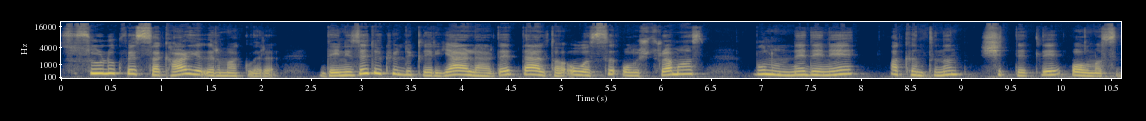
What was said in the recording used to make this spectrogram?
Susurluk ve Sakarya ırmakları denize döküldükleri yerlerde delta ovası oluşturamaz. Bunun nedeni akıntının şiddetli olması.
